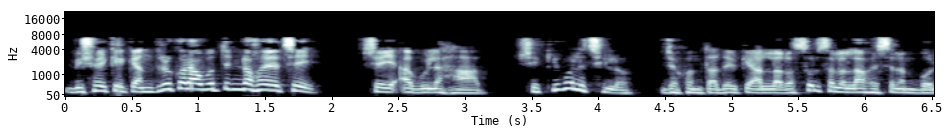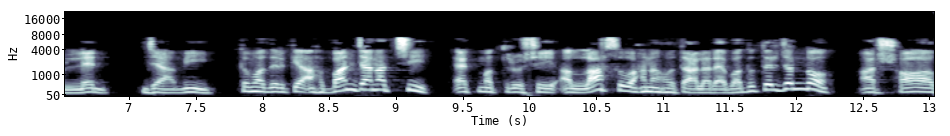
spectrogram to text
বিষয়কে কেন্দ্র করে অবতীর্ণ হয়েছে। সেই আবুল আহাব সে কি বলেছিল? যখন তাদেরকে আল্লাহ রসুল সাল্লাম বললেন যে, আমি তোমাদেরকে আহ্বান জানাচ্ছি একমাত্র সেই আল্লাহ সুবাহ আল্লাহর আবাদতের জন্য, আর সব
